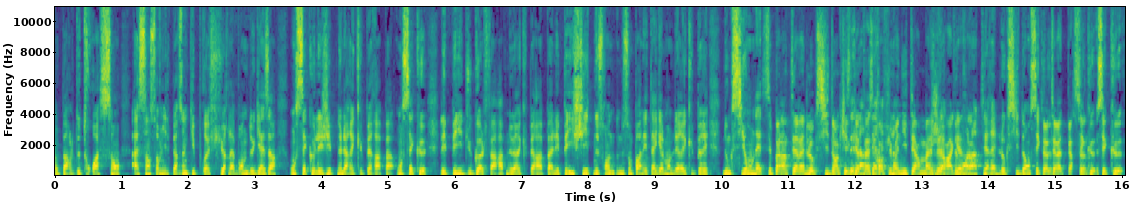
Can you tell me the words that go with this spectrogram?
On parle de 300 à 500 000 personnes qui pourraient fuir la bande de Gaza. On sait que l'Égypte ne les récupérera pas. On sait que les pays du Golfe arabe ne les récupérera pas. Les pays chiites ne, ne sont pas en état également de les récupérer. Donc si on est, c'est pas, l'intérêt de l'Occident qui est une catastrophe humanitaire majeure à Gaza. L'intérêt de l'Occident, c'est que, c'est que, que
